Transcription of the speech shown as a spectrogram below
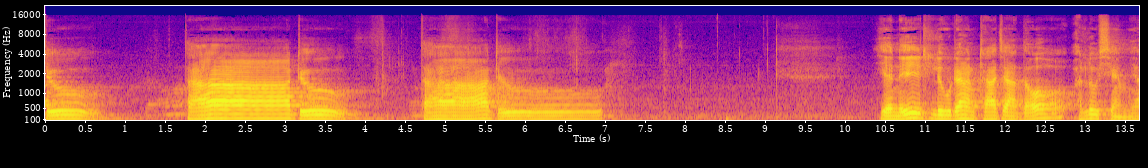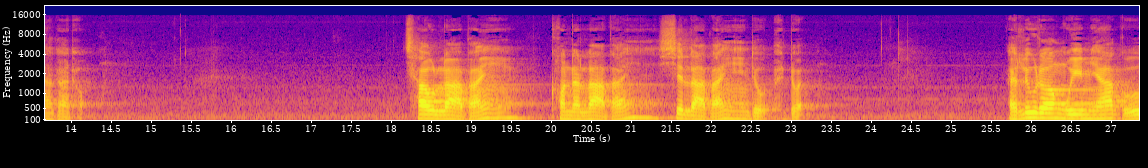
ဓုသာဓုသာဓု ယနေ့လှူဒန်းထားကြသောအလှရှင်များကတော့6လပိုင်း9လပိုင်း10လပိုင်းတို့အတွက်အလှူတော်ငွေများကို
